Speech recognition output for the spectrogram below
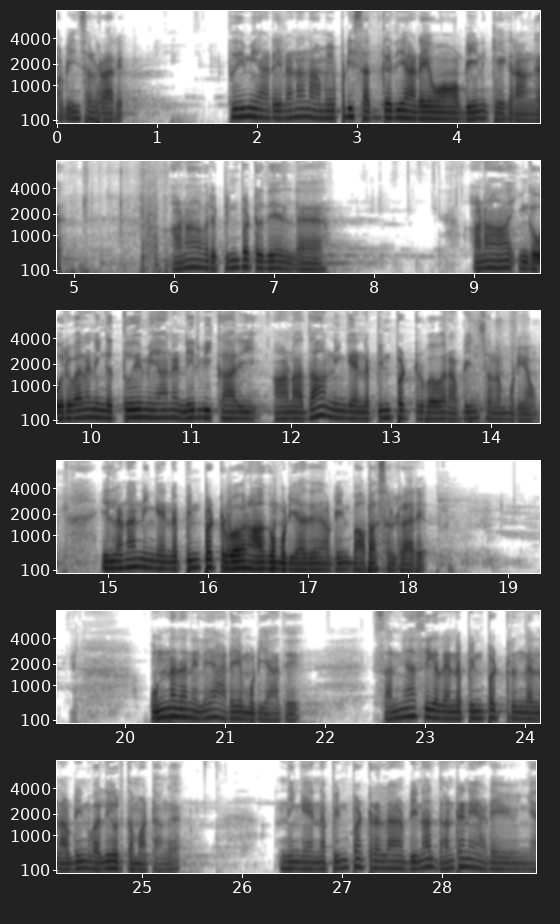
அப்படின்னு சொல்கிறாரு தூய்மை அடையலைன்னா நாம் எப்படி சத்கதி அடைவோம் அப்படின்னு கேட்குறாங்க ஆனால் அவரை பின்பற்றதே இல்லை. ஆனால் இங்கே ஒருவேளை நீங்கள் தூய்மையான நிர்வீக்காரி ஆனால் தான் நீங்கள் என்னை பின்பற்றுபவர் அப்படின்னு சொல்ல முடியும். இல்லைனா நீங்கள் என்னை பின்பற்றுபவர் ஆக முடியாது அப்படின்னு பாபா சொல்கிறாரு உன்னத நிலையை அடைய முடியாது. சன்னியாசிகள் என்னை பின்பற்றுங்கள் அப்படின்னு வலியுறுத்த மாட்டாங்க. நீங்கள் என்னை பின்பற்றலை அப்படின்னா தண்டனை அடைவீங்க.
